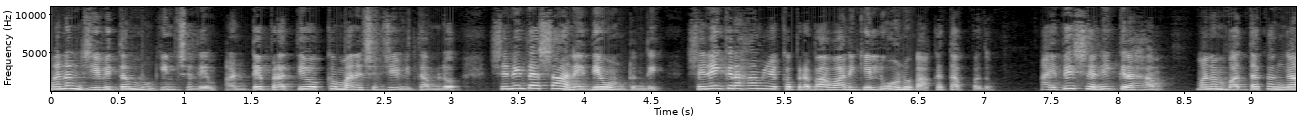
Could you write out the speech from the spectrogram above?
మనం జీవితం ముగించలేం. అంటే ప్రతి ఒక్క మనిషి జీవితంలో శని దశ అనేది ఉంటుంది. శనిగ్రహం యొక్క ప్రభావానికి లోను కాక తప్పదు. అయితే శని గ్రహం మనం బద్ధకంగా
